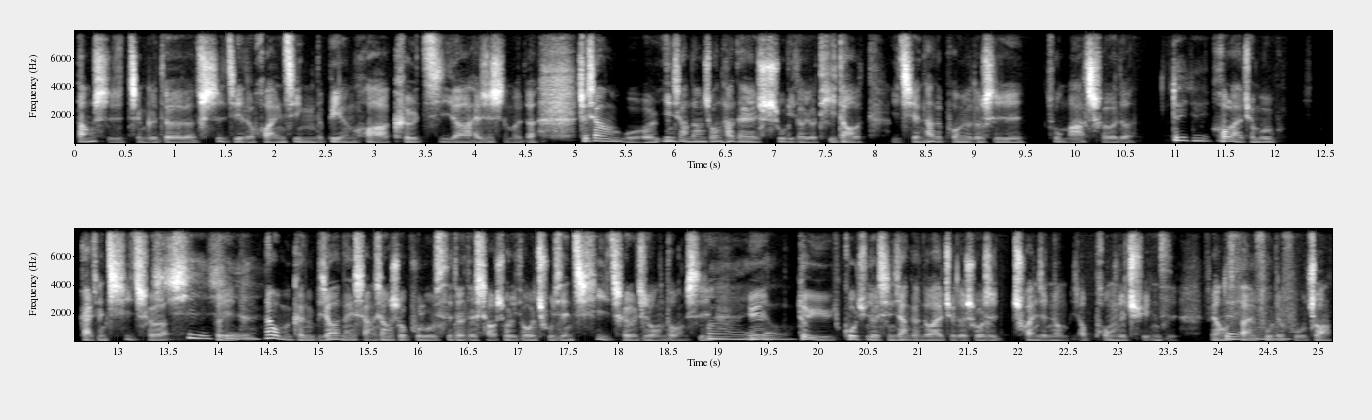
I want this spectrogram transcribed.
当时整个的世界的环境的变化、科技啊，还是什么的，就像我印象当中，他在书里头有提到，以前他的朋友都是。坐马车的，对对，后来全部改成汽车，是是。对，那我们可能比较难想象说，普鲁斯特的小说里头会出现汽车这种东西，嗯、因为对于过去的形象，可能都还觉得说是穿着那种比较蓬的裙子，非常繁复的服装。啊、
